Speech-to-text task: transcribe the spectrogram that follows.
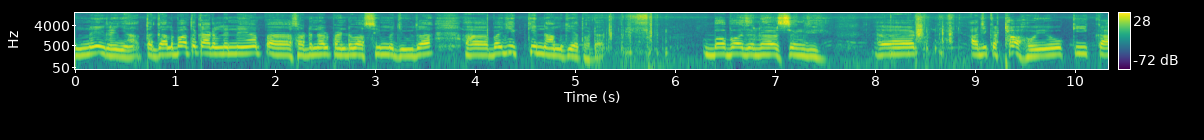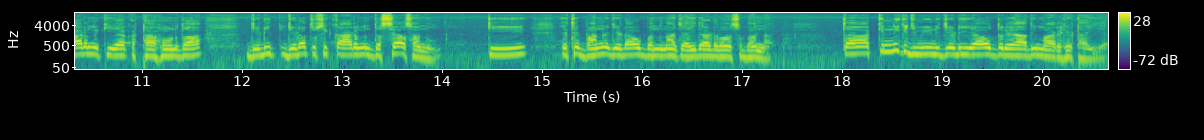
ਨਹੀਂ ਰਹੀਆਂ। ਤਾਂ ਗੱਲਬਾਤ ਕਰ ਲੈਂਦੇ ਆ ਸਾਡੇ ਨਾਲ ਪਿੰਡ ਵਾਸੀ ਮੌਜੂਦ ਆ। ਬਾਈ ਜੀ ਕੀ ਨਾਮ ਕੀ ਆ ਤੁਹਾਡਾ? ਬਾਬਾ ਜਰਨੈਲ ਸਿੰਘ ਜੀ। ਅੱਜ ਇਕੱਠਾ ਹੋਏ ਹੋ ਕੀ ਕਾਰਨ ਕੀ ਆ ਇਕੱਠਾ ਹੋਣ ਦਾ? ਜਿਹੜੀ ਜਿਹੜਾ ਤੁਸੀਂ ਕਾਰਨ ਦੱਸਿਆ ਸਾਨੂੰ ਕਿ ਇੱਥੇ ਬੰਨ ਜਿਹੜਾ ਉਹ ਬੰਨਣਾ ਚਾਹੀਦਾ ਐਡਵਾਂਸ ਬੰਨ ਤਾਂ ਕਿੰਨੀ ਕੁ ਜ਼ਮੀਨ ਜਿਹੜੀ ਆ ਉਹ ਦਰਿਆ ਦੀ ਮਾਰ ਹੇਠ ਆਈ ਆ?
